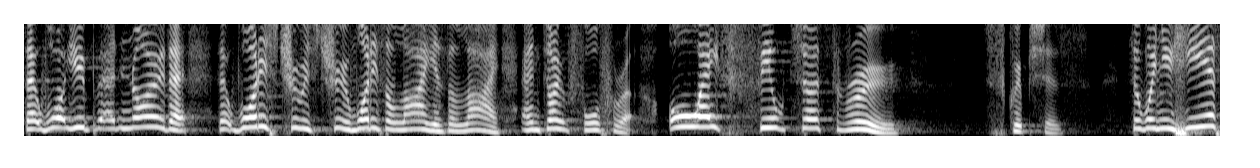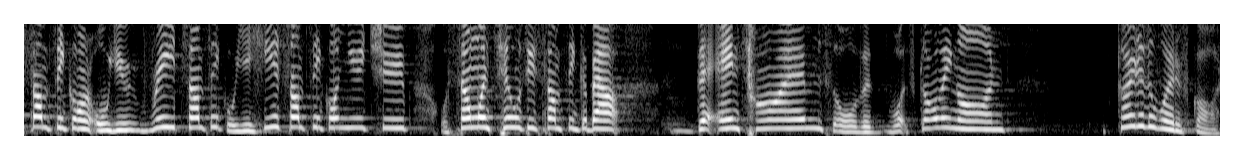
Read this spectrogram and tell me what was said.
that what you know that, that what is true is true and what is a lie is a lie, and don't fall for it. Always filter through scriptures. So when you hear something on, or you read something, or you hear something on YouTube, or someone tells you something about the end times or the, what's going on, go to the Word of God.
